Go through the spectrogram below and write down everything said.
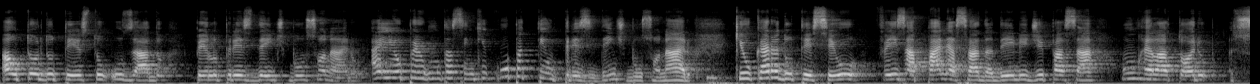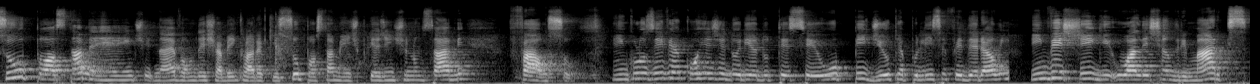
autor do texto usado pelo presidente Bolsonaro. Aí eu pergunto assim, que culpa tem o presidente Bolsonaro que o cara do TCU fez a palhaçada dele de passar um relatório supostamente, né? Vamos deixar bem claro aqui, supostamente, porque a gente não sabe falso. Inclusive, a Corregedoria do TCU pediu que a Polícia Federal investigue o Alexandre Marques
